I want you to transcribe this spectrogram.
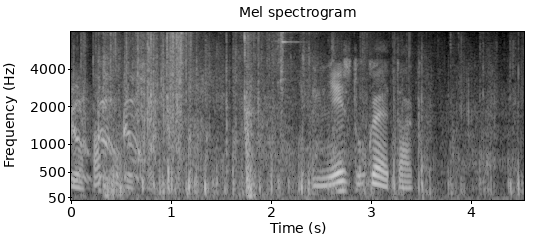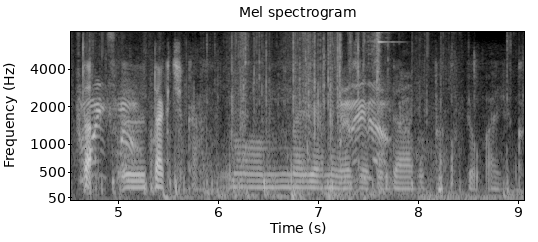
Не, попробуй. У меня есть другая так. Та- э, тактика. Ну, наверное, я зря тогда AWP купил авик.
